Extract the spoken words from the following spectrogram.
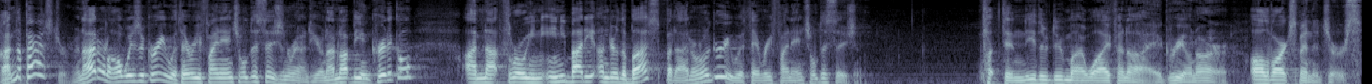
I'm the pastor, and I don't always agree with every financial decision around here. And I'm not being critical. I'm not throwing anybody under the bus, but I don't agree with every financial decision. But then neither do my wife and I agree on our, all of our expenditures.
